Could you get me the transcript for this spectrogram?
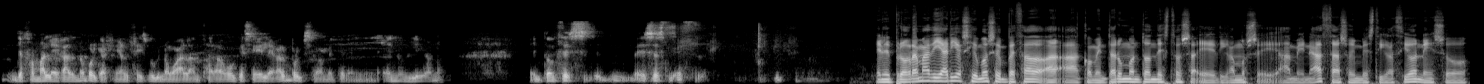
de forma legal, ¿no? Porque al final Facebook no va a lanzar algo que sea ilegal porque se va a meter en, un lío, ¿no? Entonces, eso es En el programa diario sí hemos empezado a, comentar un montón de estos, eh, digamos, eh, amenazas o investigaciones o,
